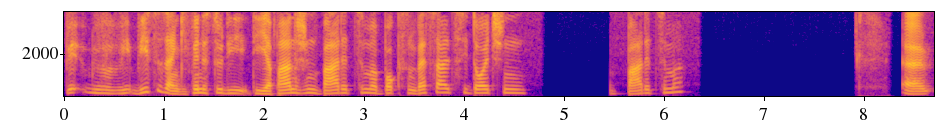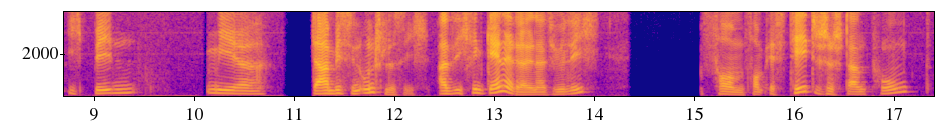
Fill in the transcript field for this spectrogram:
wie, wie, wie ist das eigentlich? Findest du die, die japanischen Badezimmerboxen besser als die deutschen Badezimmer? Ähm, ich bin mir da ein bisschen unschlüssig. Also ich finde generell natürlich vom, vom ästhetischen Standpunkt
